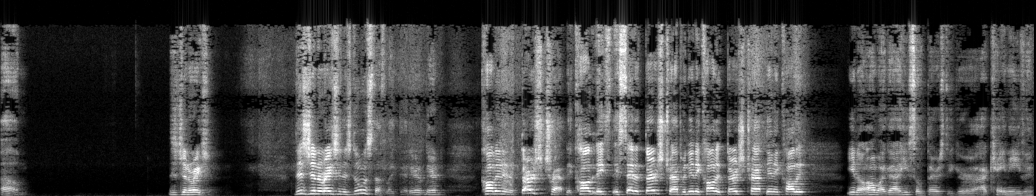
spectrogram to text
um this generation. This generation is doing stuff like that. They're they're calling it a thirst trap. They call it they they said a thirst trap and then they call it thirst trap, then they call it, you know, oh my god, he's so thirsty, girl. I can't even.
